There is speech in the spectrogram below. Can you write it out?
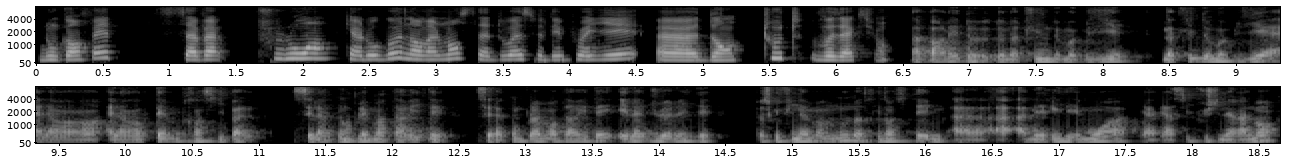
Donc en fait, ça va plus loin qu'un logo. Normalement, ça doit se déployer dans toutes vos actions. Tu as parlé de, notre ligne de mobilier. Notre ligne de mobilier, elle a un, elle a un thème principal. C'est la, complémentarité. C'est la complémentarité et la dualité. Parce que finalement, nous, notre identité, à, à Meryl et moi, et à Merci plus généralement,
